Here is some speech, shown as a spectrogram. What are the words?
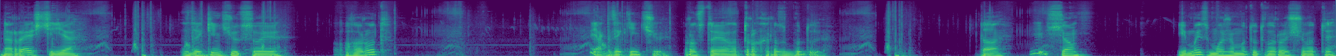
Нарешті я закінчу свій огород. Як закінчую? Просто його трохи розбудую. Да, і все. І ми зможемо тут вирощувати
